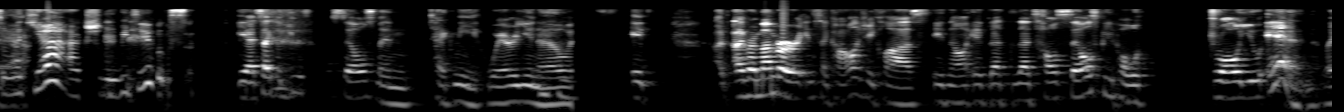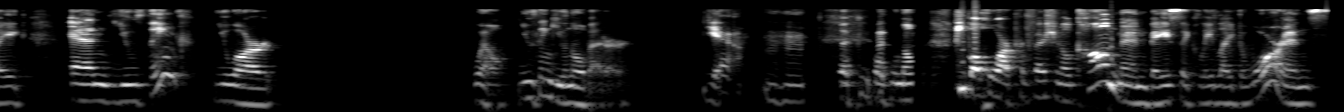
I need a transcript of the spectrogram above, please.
so yeah. like, yeah, actually, we do. yeah, it's like a used salesman technique where you know mm-hmm. it. I remember in psychology class, you know, it, that that's how salespeople draw you in, like, and you think you are, well, you think you know better. Yeah. Mm-hmm. But people who know, people who are professional con men, basically, like the Warrens,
